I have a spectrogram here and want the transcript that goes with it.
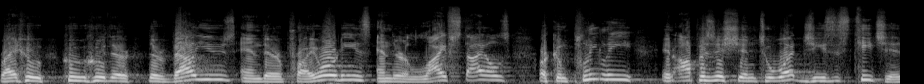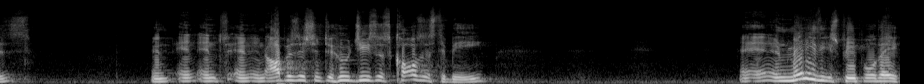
right? Who, who, who their, their values and their priorities and their lifestyles are completely in opposition to what Jesus teaches and, and, and, and in opposition to who Jesus calls us to be. And many of these people, they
